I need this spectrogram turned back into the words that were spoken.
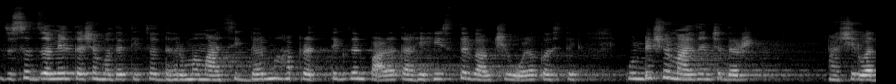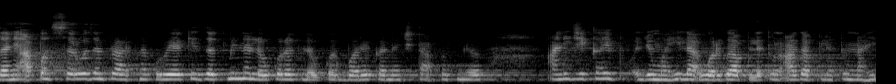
जसं जमेल तशा मदतीचा धर्म मानसिक धर्म हा प्रत्येकजण पाळत आहे हीच तर गावची ओळख असते. कुंडेश्वर महाराजांच्या दर आशीर्वादाने आपण सर्वजण प्रार्थना करूया की जखमींना लवकरात लवकर बरे करण्याची ताकद मिळव आणि जे काही जे महिला वर्ग आपल्यातून आज आपल्यातून नाही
